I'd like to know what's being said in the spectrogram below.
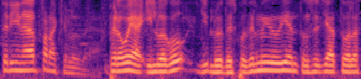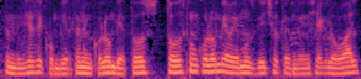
trinar para que los vean. Pero vea, y luego, después del mediodía, entonces ya todas las tendencias se convierten en Colombia. Todos, todos con Colombia habíamos dicho tendencia global.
